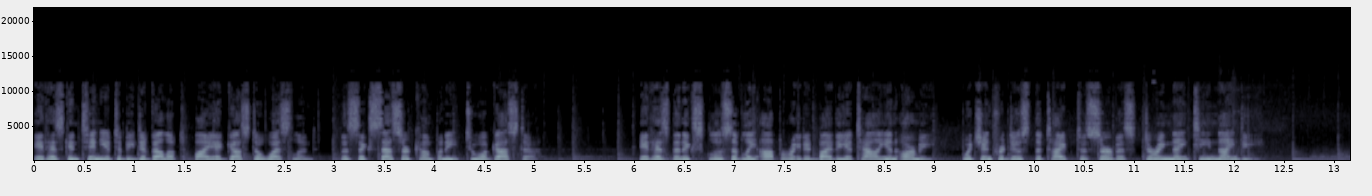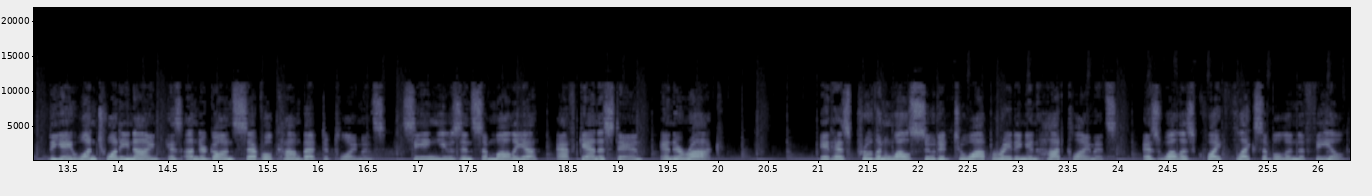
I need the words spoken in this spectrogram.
It has continued to be developed by AgustaWestland, the successor company to Agusta. It has been exclusively operated by the Italian Army, which introduced the type to service during 1990. The A-129 has undergone several combat deployments, seeing use in Somalia, Afghanistan, and Iraq. It has proven well suited to operating in hot climates, as well as quite flexible in the field.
